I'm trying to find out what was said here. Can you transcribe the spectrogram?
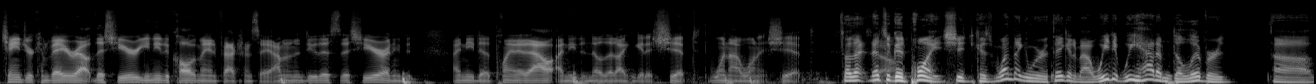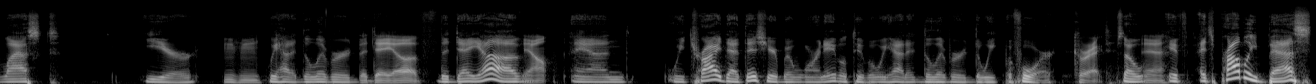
change your conveyor out this year, you need to call the manufacturer and say, I'm going to do this this year. I need to I need to plan it out. I need to know that I can get it shipped when I want it shipped. So that, that's so. a good point. Because one thing we were thinking about, we did, we had them delivered uh, last year Mm-hmm. We had it delivered the day of. The day of. Yeah. And we tried that this year, but we weren't able to. But we had it delivered the week before. Correct. So yeah. if it's probably best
